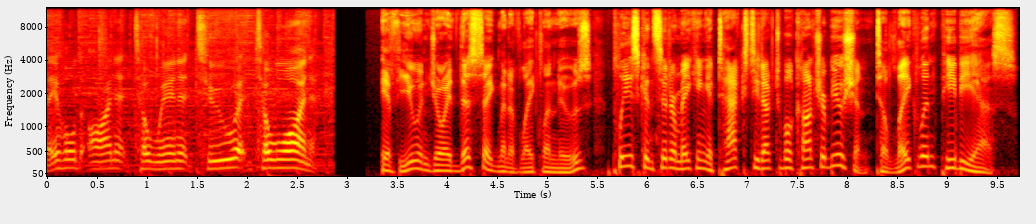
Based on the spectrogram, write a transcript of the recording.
They hold on to win 2 to 1. If you enjoyed this segment of Lakeland News, please consider making a tax-deductible contribution to Lakeland PBS.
